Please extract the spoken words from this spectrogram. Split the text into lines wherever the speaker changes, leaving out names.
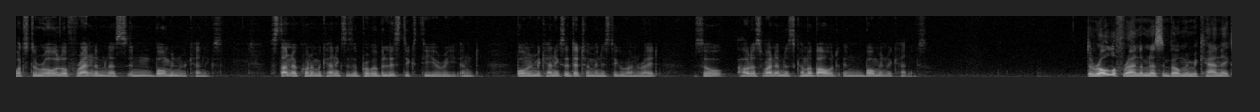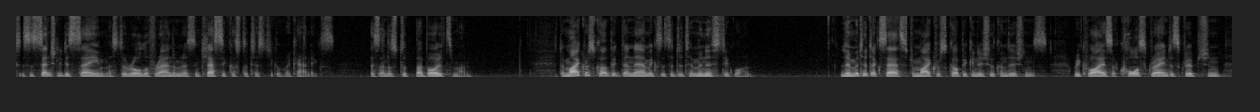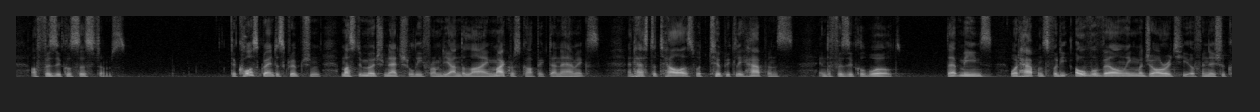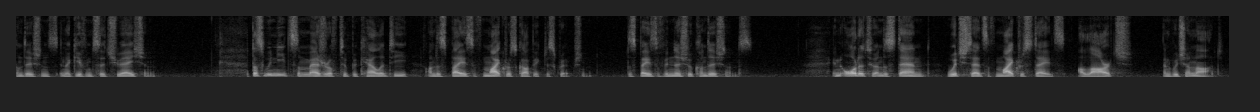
What's the role of randomness in Bohmian mechanics? Standard quantum mechanics is a probabilistic theory and Bohmian mechanics a deterministic one, right? So how does randomness come about in Bohmian mechanics?
The role of randomness in Bohmian mechanics is essentially the same as the role of randomness in classical statistical mechanics, as understood by Boltzmann. The microscopic dynamics is a deterministic one. Limited access to microscopic initial conditions requires a coarse-grained description of physical systems. The coarse-grained description must emerge naturally from the underlying microscopic dynamics and has to tell us what typically happens in the physical world. That means what happens for the overwhelming majority of initial conditions in a given situation. Thus we need some measure of typicality on the space of microscopic description, the space of initial conditions. In order to understand which sets of microstates are large and which are not.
